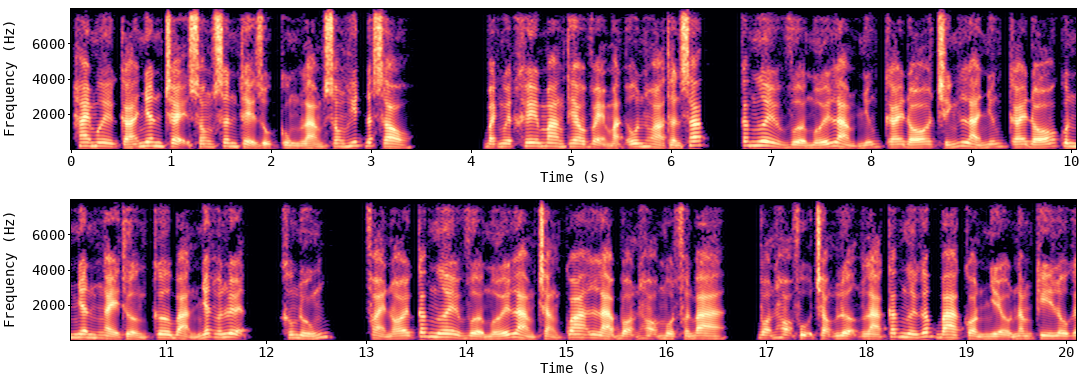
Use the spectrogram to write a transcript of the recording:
20 cá nhân chạy xong sân thể dục cùng làm xong hít đất sau. Bạch Nguyệt Khê mang theo vẻ mặt ôn hòa thần sắc, các ngươi vừa mới làm những cái đó chính là những cái đó quân nhân ngày thường cơ bản nhất huấn luyện, không đúng, phải nói các ngươi vừa mới làm chẳng qua là bọn họ 1 phần 3, bọn họ phụ trọng lượng là các ngươi gấp 3 còn nhiều 5 kg,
